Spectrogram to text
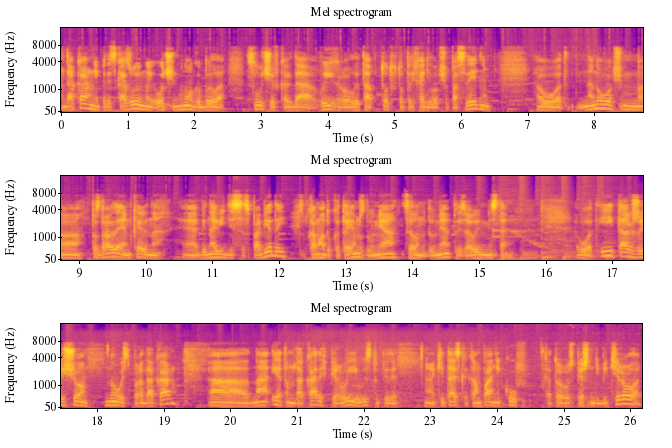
Дакар непредсказуемый. Очень много было случаев, когда выигрывал этап тот, кто приходил вообще последним. Вот. Ну, в общем, поздравляем Кевина Бенавидиса с победой. Команду КТМ с двумя, целыми двумя призовыми местами. Вот. И также еще новость про Дакар. На этом Дакаре впервые выступили китайская компания КУФ, которая успешно дебютировала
